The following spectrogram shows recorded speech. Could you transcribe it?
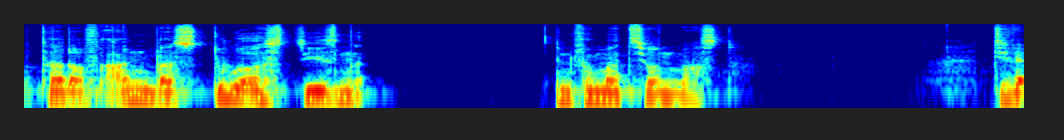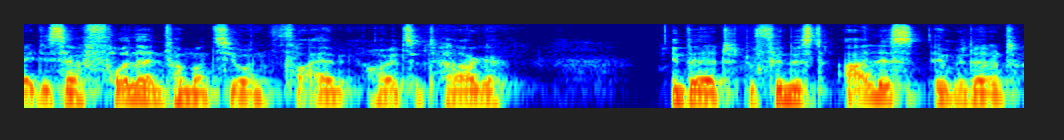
darauf an, was du aus diesen Informationen machst. Die Welt ist ja voller Informationen, vor allem heutzutage. Internet, du findest alles im Internet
